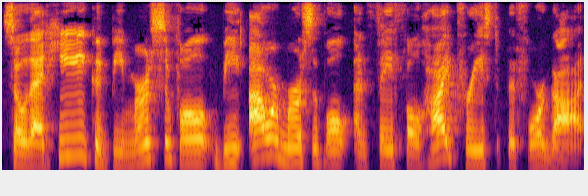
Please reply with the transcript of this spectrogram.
so that he could be merciful, be our merciful and faithful high priest before God.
